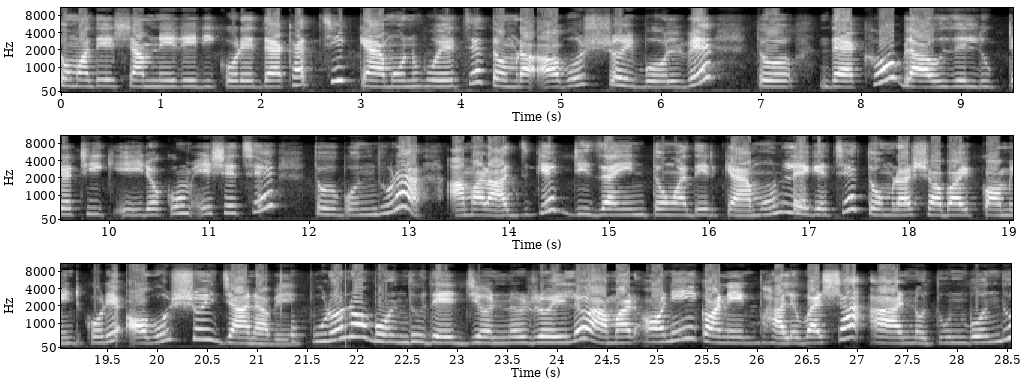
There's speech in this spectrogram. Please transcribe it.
তোমাদের সামনে রেডি করে দেখাচ্ছি, কেমন হয়েছে তোমরা অবশ্যই বলবে। তো দেখো, ব্লাউজের লুকটা ঠিক এই রকম এসেছে। তো বন্ধুরা, আমার আজকের ডিজাইন তোমাদের কেমন লেগেছে তোমরা সবাই কমেন্ট করে অবশ্যই জানাবে। পুরনো বন্ধুদের জন্য রইল আমার অনেক অনেক ভালোবাসা আর নতুন বন্ধু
